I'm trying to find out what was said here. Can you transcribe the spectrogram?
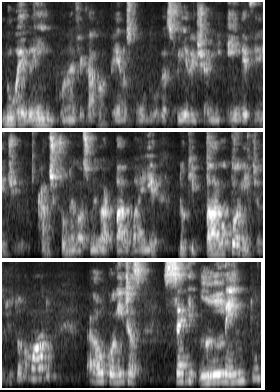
no elenco, né, ficaram apenas com o Douglas Friedrich ali em definitivo. Acho que foi um negócio melhor para o Bahia do que para o Corinthians. De todo modo, o Corinthians segue lento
